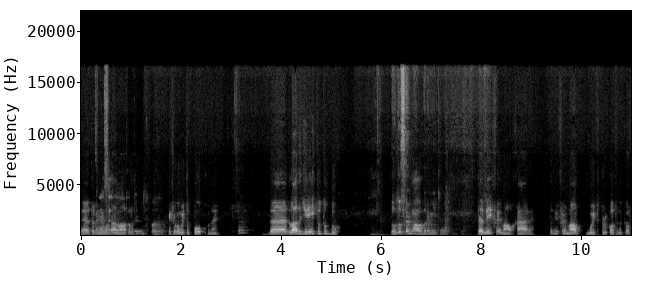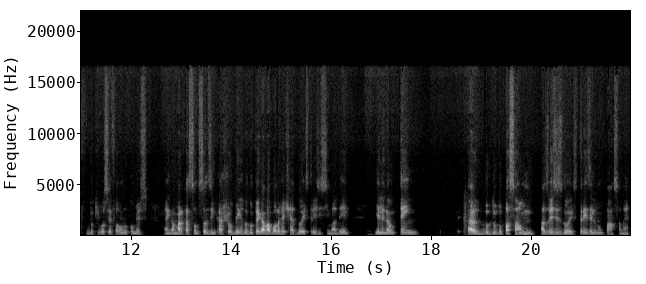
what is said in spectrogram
é, eu também não é, vou dar nota, nota porque jogou muito pouco, né? Uh, do lado direito, o Dudu. Dudu foi mal para mim também. Também foi mal, cara. Também foi mal, muito por conta do que, eu, do que você falou no começo. A marcação do Santos encaixou bem, o Dudu pegava a bola, já tinha dois, três em cima dele. E ele não tem. Cara, o Dudu passa um, às vezes dois. Três ele não passa, né?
